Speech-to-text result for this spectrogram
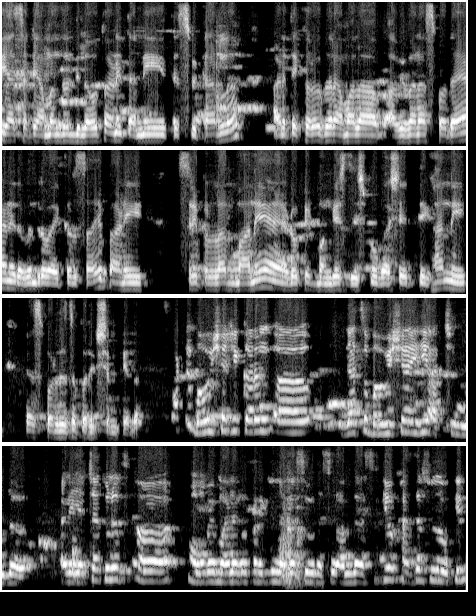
यासाठी आमंत्रण दिलं होतं आणि त्यांनी ते स्वीकारलं आणि ते खरोखर आम्हाला अभिमानास्पद आहे. आणि रवींद्र वायकर साहेब आणि श्री प्रल्हाद माने आणि ऍडव्होकेट मंगेश देशमुख असे तिघांनी या स्पर्धेचं परीक्षण केलं. वाटतं भविष्याची कारण ज्याचं भविष्य आहे ही आजची मुलं. आणि याच्यातूनच मुंबई महानगरपालिकेचे नगरसेवक असतील आमदार असतील किंवा खासदार सुद्धा होतील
